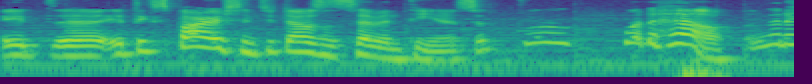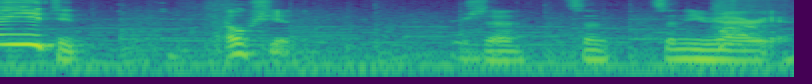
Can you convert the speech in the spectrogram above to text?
it uh, it expires in 2017. I said, well, what the hell? I'm gonna eat it. Oh shit! There's a it's a it's a new area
